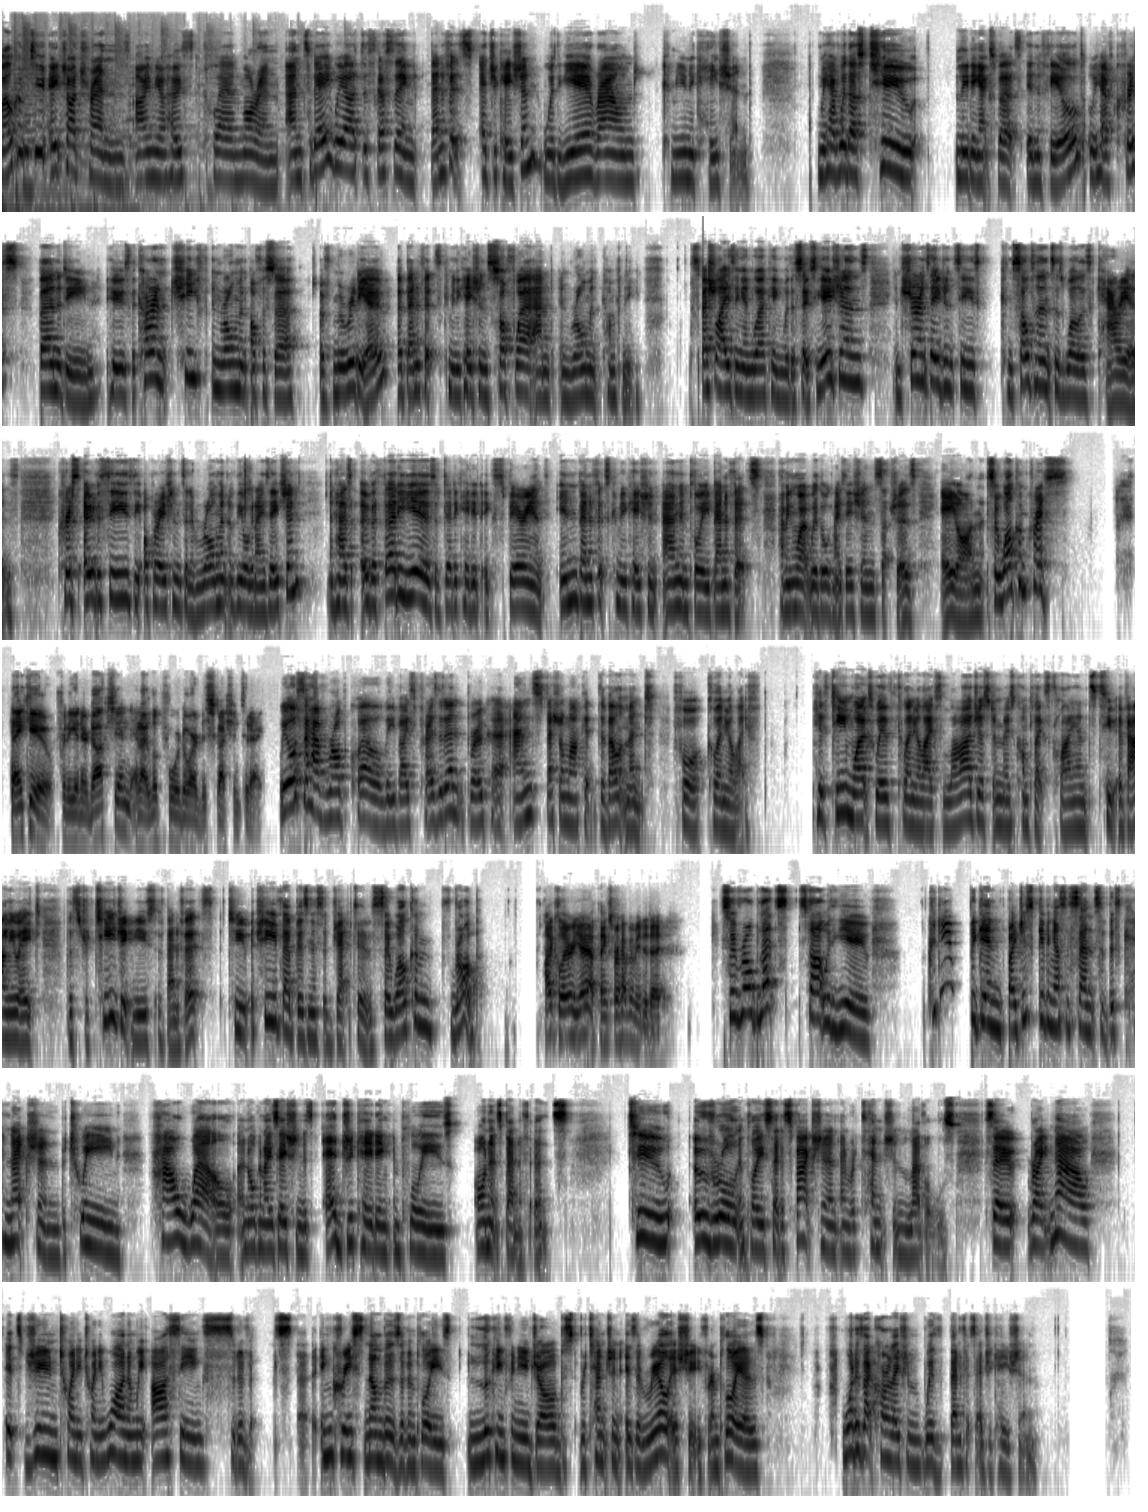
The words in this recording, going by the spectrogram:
Welcome to HR Trends. I'm your host, Claire Morin, and today we are discussing benefits education with year round communication. We have with us two leading experts in the field. We have Chris Bernadine, who's the current Chief Enrollment Officer of Meridio, a benefits communications software and enrollment company, specializing in working with associations, insurance agencies, consultants, as well as carriers. Chris oversees the operations and enrollment of the organization and has over 30 years of dedicated experience in benefits communication and employee benefits, having worked with organizations such as Aon. So, welcome, Chris. Thank you for the introduction, and I look forward to our discussion today. We also have Rob Quell, the Vice President, Broker, and Special Market Development for Colonial Life. His team works with Colonial Life's largest and most complex clients to evaluate the strategic use of benefits to achieve their business objectives. So, welcome, Rob. Hi, Claire. Yeah, thanks for having me today. So, Rob, let's start with you. Could you begin by just giving us a sense of this connection between how well an organization is educating employees on its benefits to overall employee satisfaction and retention levels. So, right now, it's June 2021, and we are seeing sort of uh, increased numbers of employees looking for new jobs. Retention is a real issue for employers. What is that correlation with benefits education?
